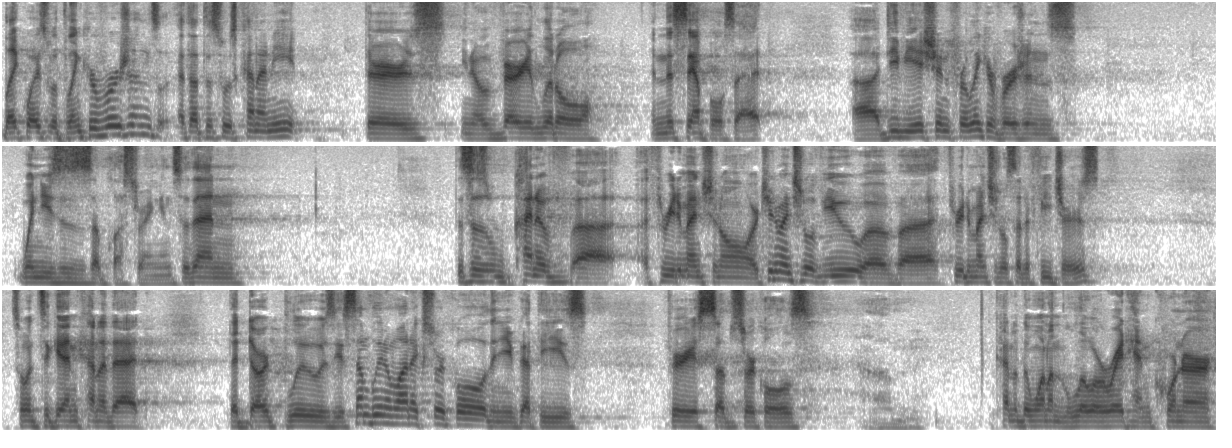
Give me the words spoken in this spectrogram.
Likewise with linker versions, I thought this was kind of neat. There's you know very little in this sample set uh, deviation for linker versions when used as a subclustering. And so then this is kind of uh, a three-dimensional or two-dimensional view of a three-dimensional set of features. So once again, kind of that, that dark blue is the assembly mnemonic circle, then you've got these various subcircles. Um, kind of the one on the lower right-hand corner,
